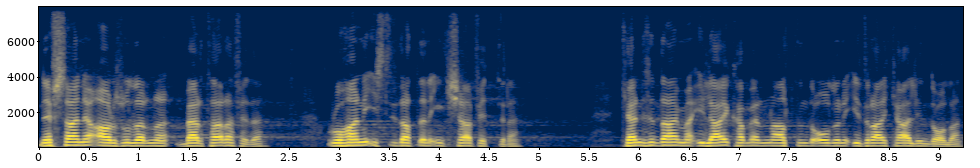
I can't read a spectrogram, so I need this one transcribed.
nefsane arzularını bertaraf eden, ruhani istidatlarını inkişaf ettiren, kendisini daima ilahi kameranın altında olduğunu idrak halinde olan,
